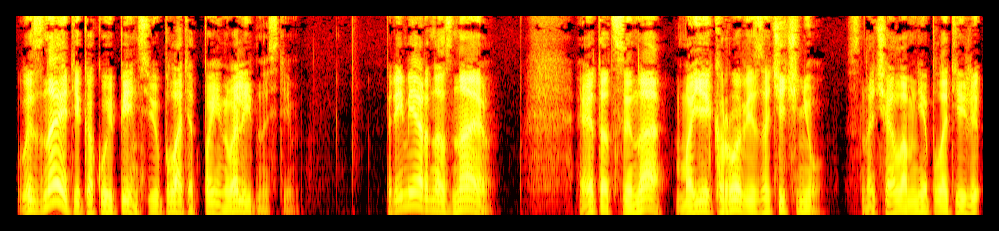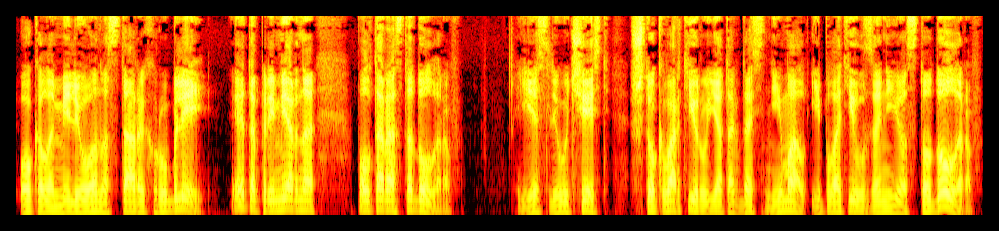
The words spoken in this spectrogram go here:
Вы знаете, какую пенсию платят по инвалидности? Примерно знаю. Это цена моей крови за Чечню. Сначала мне платили около миллиона старых рублей. Это примерно полтораста долларов. Если учесть, что квартиру я тогда снимал и платил за нее сто долларов,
